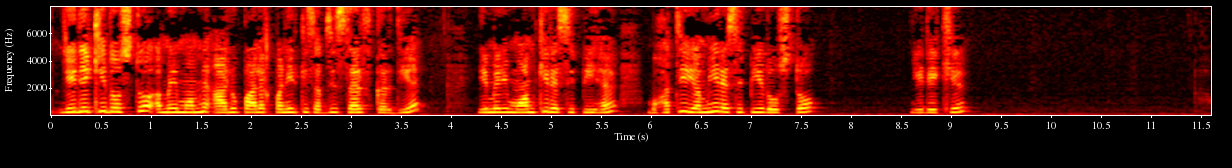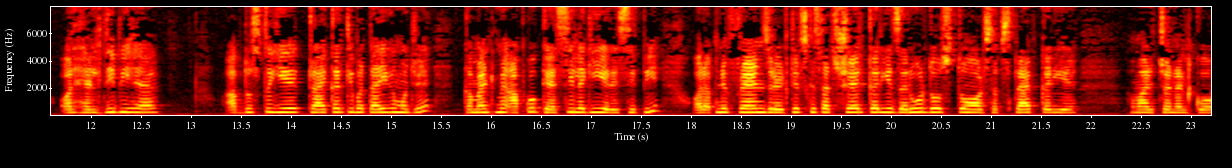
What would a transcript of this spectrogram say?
ये देखिए दोस्तों, अब मेरी मॉम ने आलू पालक पनीर की सब्ज़ी सर्व कर दी है। ये मेरी मॉम की रेसिपी है, बहुत ही यमी रेसिपी है दोस्तों। ये देखिए, और हेल्दी भी है। आप दोस्तों ये ट्राई करके बताइएगा मुझे कमेंट में आपको कैसी लगी ये रेसिपी और अपने फ्रेंड्स रिलेटिव्स के साथ शेयर करिए ज़रूर दोस्तों और सब्सक्राइब करिए हमारे चैनल को,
